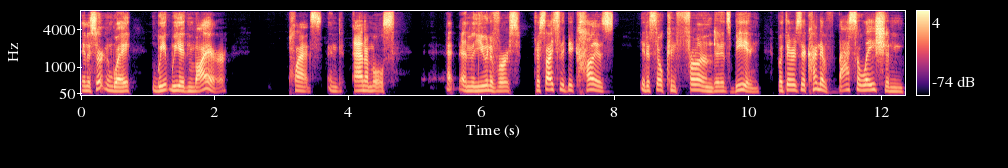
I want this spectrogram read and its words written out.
In a certain way, we we admire plants and animals and the universe precisely because it is so confirmed in its being. But there's a kind of vacillation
